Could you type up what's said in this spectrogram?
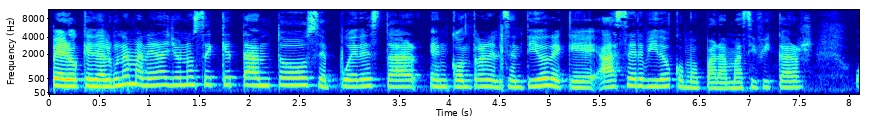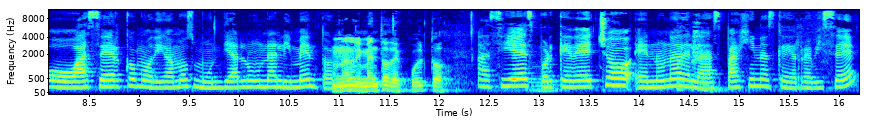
pero que de alguna manera yo no sé qué tanto se puede estar en contra en el sentido de que ha servido como para masificar o hacer como digamos mundial un alimento. Un alimento de culto. Así es, porque de hecho en una de las páginas que revisé,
